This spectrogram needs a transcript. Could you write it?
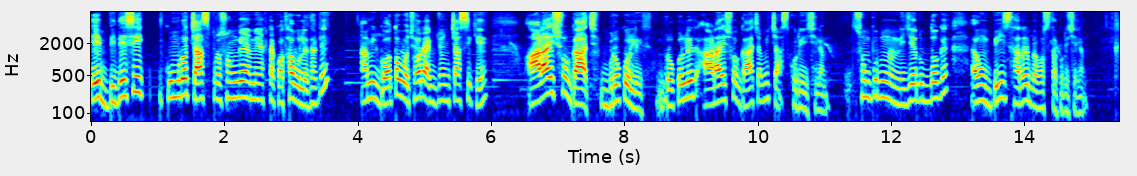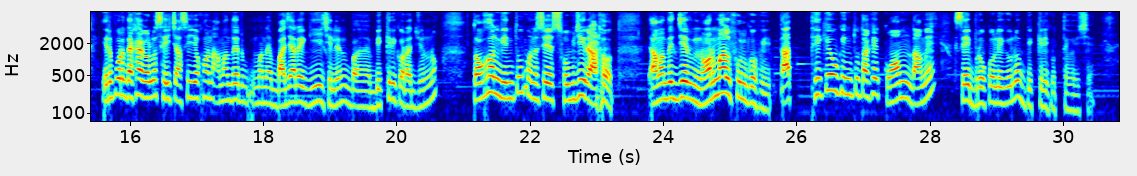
এই বিদেশি কুমড়ো চাষ প্রসঙ্গে আমি একটা কথা বলে থাকি। আমি গত বছর একজন চাষিকে আড়াইশো গাছ ব্রোকলির ব্রোকলির আড়াইশো গাছ আমি চাষ করিয়েছিলাম। সম্পূর্ণ নিজের উদ্যোগে এবং বীজ সারের ব্যবস্থা করেছিলাম। এরপর দেখা গেল সেই চাষি যখন আমাদের মানে বাজারে গিয়েছিলেন বিক্রি করার জন্য, তখন কিন্তু মানে সে সবজির আড়ত আমাদের যে নর্মাল ফুলকপি, তার থেকেও কিন্তু তাকে কম দামে সেই ব্রোকলিগুলো বিক্রি করতে হয়েছে।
